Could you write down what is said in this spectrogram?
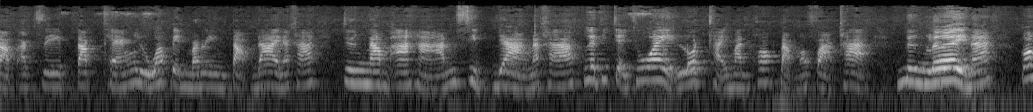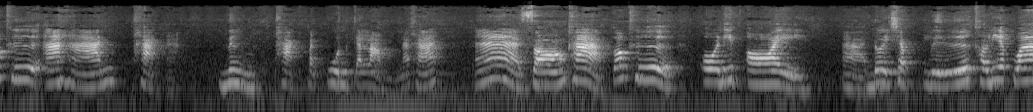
ตับอักเสบตับแข็งหรือว่าเป็นมะเร็งตับได้นะคะ จึงนำอาหาร 10 อย่างนะคะ เพื่อที่จะช่วยลดไขมันพอกตับมาฝากค่ะหนึ่งเลยนะก็คืออาหารผักหนึ่งผักตระกูลกระหล่ำนะคะอ่าสองค่ะก็คือโอลิฟออยล์ โดยเฉพหรือเขาเรียกว่า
